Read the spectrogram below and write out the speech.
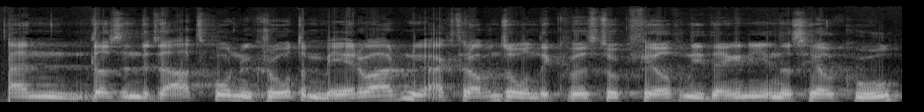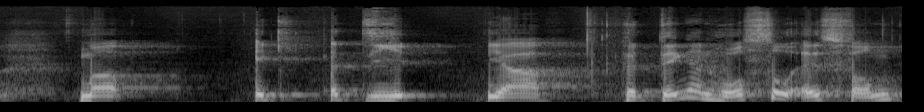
En dat is inderdaad gewoon een grote meerwaarde nu achteraf en zo, want ik wist ook veel van die dingen niet en dat is heel cool. Maar ik, het, ja, het ding aan Hostel is van,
